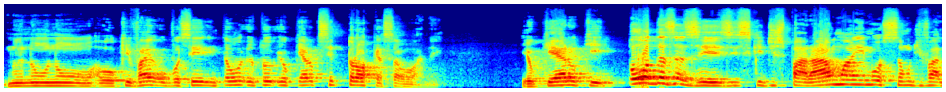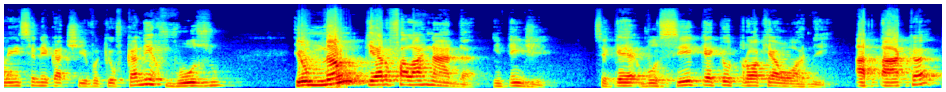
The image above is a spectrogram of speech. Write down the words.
No, no, no, o que vai você então eu, tô, eu quero que você troque essa ordem eu quero que todas as vezes que disparar uma emoção de valência negativa, que eu ficar nervoso, eu não quero falar nada. Entendi. Você quer, você quer que eu troque a ordem? Ataca,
